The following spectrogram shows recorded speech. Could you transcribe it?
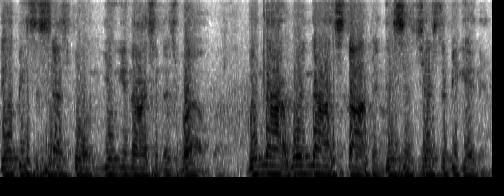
they'll be successful in unionizing as well. We're not we're not stopping. This is just the beginning.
